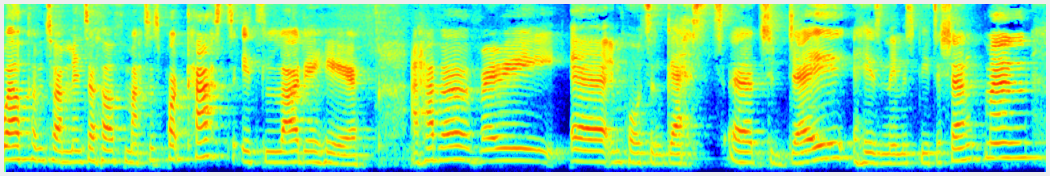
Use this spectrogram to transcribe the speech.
Welcome to our Mental Health Matters podcast. It's Lade here. I have a very uh, important guest uh, today. His name is Peter Shankman.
